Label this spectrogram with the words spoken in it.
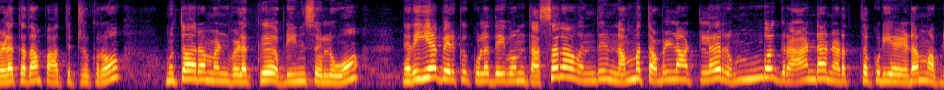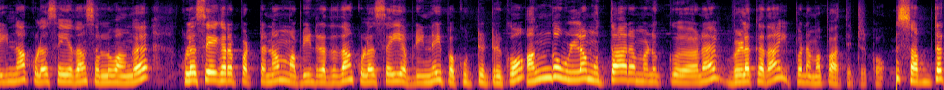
விளக்கை தான் பார்த்துட்ருக்குறோம் முத்தாரம்மன் விளக்கு அப்படின்னு சொல்லுவோம். நிறைய பேருக்கு குலதெய்வம். தசரா வந்து நம்ம தமிழ்நாட்டில் ரொம்ப கிராண்டாக நடத்தக்கூடிய இடம் அப்படின்னா குலசையை தான் சொல்லுவாங்க. குலசேகரப்பட்டணம் அப்படின்றது தான் குலசை அப்படின்னு இப்போ கூப்பிட்டுட்ருக்கோம். அங்கே உள்ள முத்தாரம்மனுக்கான விளக்கை தான் இப்போ நம்ம பார்த்துட்ருக்கோம். சப்த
